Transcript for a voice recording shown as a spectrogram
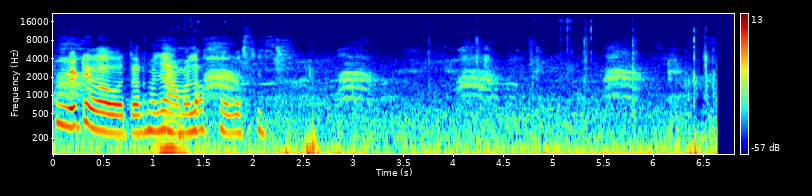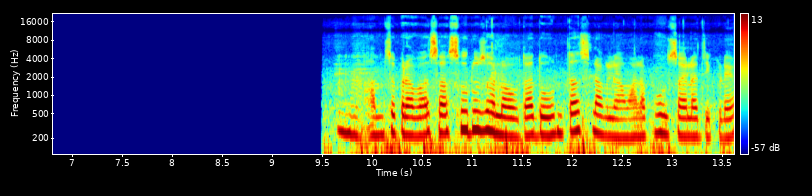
पुढे ठेवावं तर म्हणजे आम्हाला व्यवस्थित. आमचा प्रवास हा सुरू झाला होता. दोन तास लागले आम्हाला पोहोचायला तिकडे.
